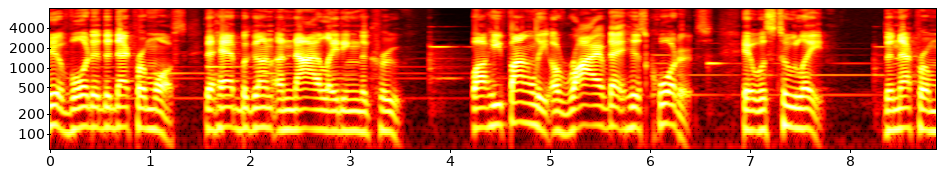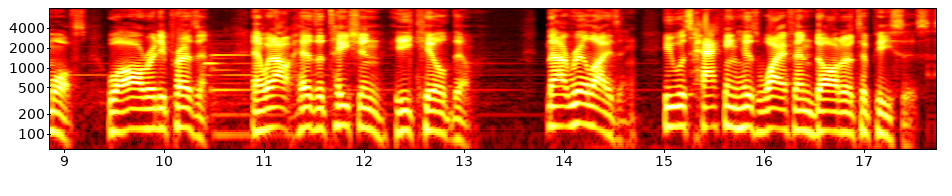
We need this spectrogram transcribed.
he avoided the necromorphs that had begun annihilating the crew. While he finally arrived at his quarters, it was too late. The necromorphs were already present, and without hesitation, he killed them, not realizing he was hacking his wife and daughter to pieces.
